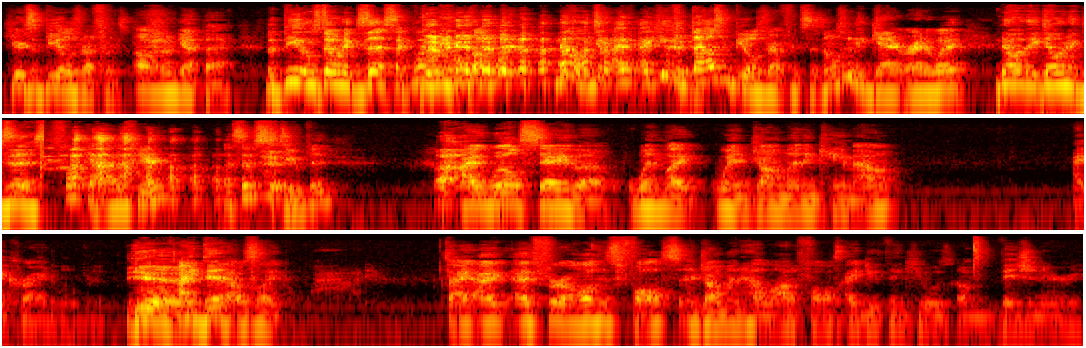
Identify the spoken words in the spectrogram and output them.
Here's a Beatles reference. Oh, I don't get that. The Beatles don't exist. Like, wait, wait, hold on. What? No, dude, I, I a thousand Beatles references. No one's gonna get it right away. No, they don't exist. Fuck out of here. That's so stupid. I, I will say though, when like when John Lennon came out, I cried a little bit. yeah. I did. I was like, wow, dude. So I, I, as for all his faults, and John Lennon had a lot of faults, I do think he was a visionary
